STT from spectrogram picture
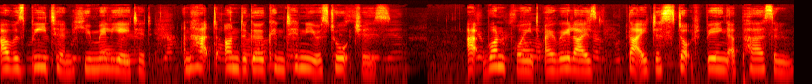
I was beaten, humiliated, and had to undergo continuous tortures. At one point, I realized that I just stopped being a person.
